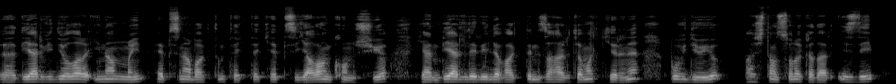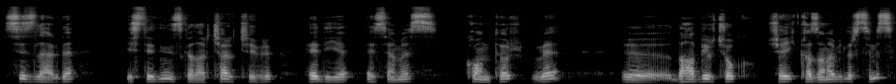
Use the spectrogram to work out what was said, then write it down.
E, diğer videolara inanmayın. Hepsine baktım tek tek. Hepsi yalan konuşuyor. Yani diğerleriyle vaktinizi harcamak yerine bu videoyu baştan sona kadar izleyip sizler de istediğiniz kadar çark çevirip hediye, SMS, kontör ve e, daha birçok şey kazanabilirsiniz.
